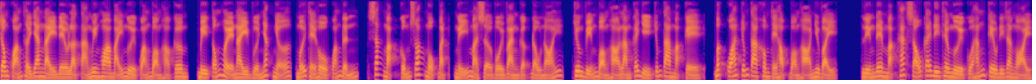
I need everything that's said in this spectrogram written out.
trong khoảng thời gian này đều là tạ nguyên hoa bảy người quản bọn họ cơm, bị Tống Huệ này vừa nhắc nhở, mới thể hồ quán đỉnh, sắc mặt cũng soát một bạch, nghĩ mà sợ vội vàng gật đầu nói, chương viễn bọn họ làm cái gì chúng ta mặc kệ, bất quá chúng ta không thể học bọn họ như vậy. Liền đem mặt khác sáu cái đi theo người của hắn kêu đi ra ngoài,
